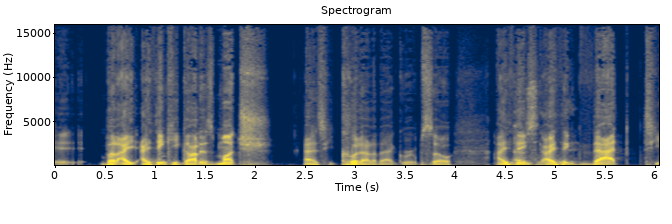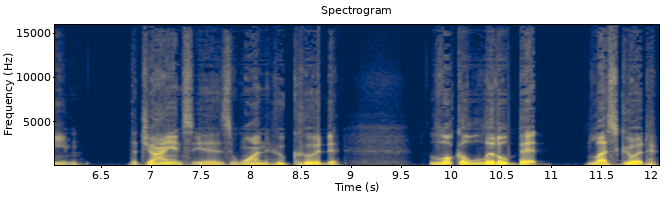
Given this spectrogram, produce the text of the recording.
eh, but I, I think he got as much as he could out of that group. So I think Absolutely. I think that team, the Giants, is one who could look a little bit less good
